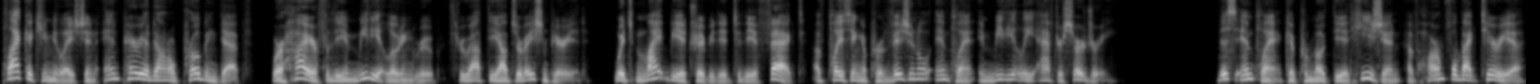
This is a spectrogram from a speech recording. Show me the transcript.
plaque accumulation and periodontal probing depth were higher for the immediate loading group throughout the observation period, which might be attributed to the effect of placing a provisional implant immediately after surgery. This implant could promote the adhesion of harmful bacteria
